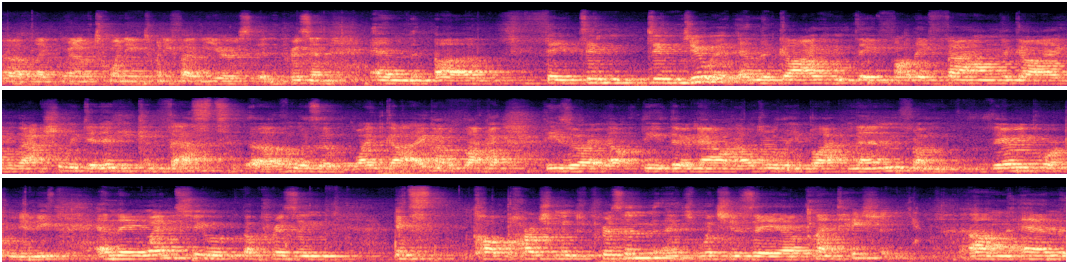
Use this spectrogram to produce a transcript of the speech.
uh, like around 20, 25 years in prison. And uh, they didn't didn't do it. And the guy who they they found the guy who actually did it. He confessed, uh, who was a white guy, not a black guy. These are they're now elderly black men from very poor communities, and they went to a prison. It's called Parchman Prison, which is a uh, plantation, um, and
